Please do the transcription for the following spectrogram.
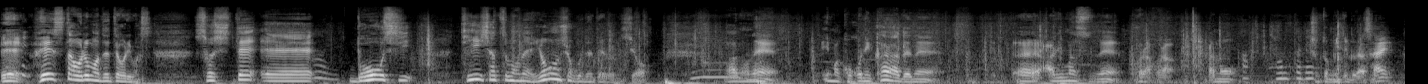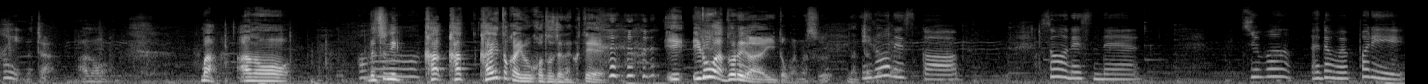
えーフェイスタオルも出ております。そして、えーはい。帽子 T シャツもね4色出てるんですよ。あのね今ここにカラーでね、えーありますね。ほらほらあのあ本当ですちょっと見てください。はい。じゃあ、あの、まあ、あの、別にか、か、買えとかいうことじゃなくて、い色はどれがいいと思います？色ですか？そうですね。一番えでもやっぱり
